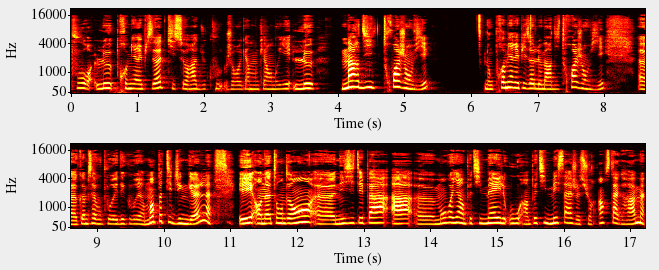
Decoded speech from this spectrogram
pour le premier épisode qui sera du coup, je regarde mon calendrier, le mardi 3 janvier. Donc premier épisode le mardi 3 janvier. Euh, comme ça vous pourrez découvrir mon petit jingle. Et en attendant, euh, n'hésitez pas à euh, m'envoyer un petit mail ou un petit message sur Instagram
